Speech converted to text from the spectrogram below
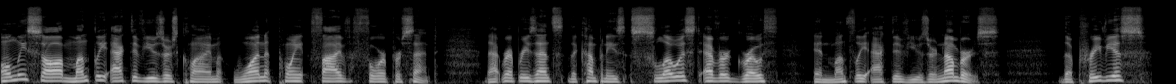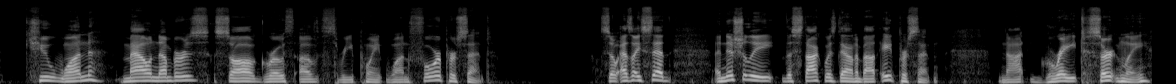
only saw monthly active users climb 1.54%. That represents the company's slowest ever growth in monthly active user numbers. The previous Q1 MAU numbers saw growth of 3.14%. So, as I said, initially the stock was down about 8%. Not great, certainly,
